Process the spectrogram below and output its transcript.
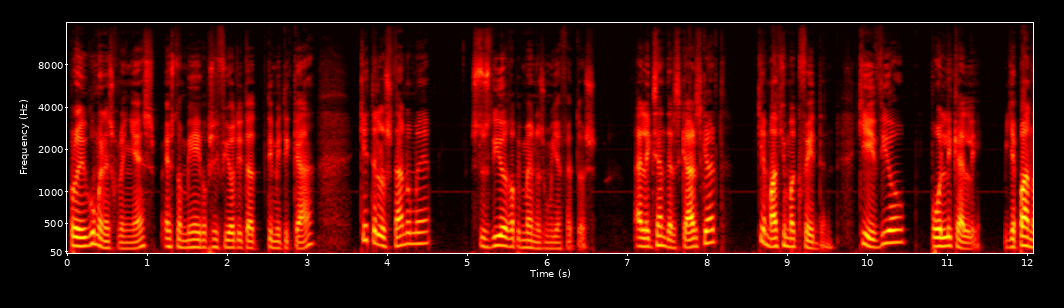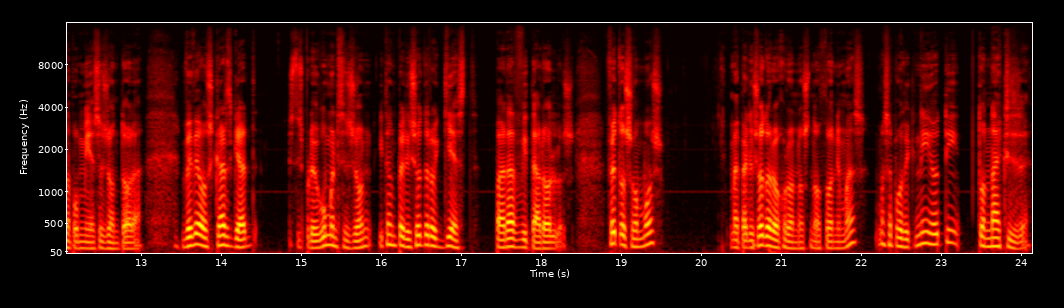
προηγούμενες χρονιές, έστω μία υποψηφιότητα τιμητικά, και τέλος φτάνουμε στους δύο αγαπημένους μου για φέτος. Αλεξάντερ Σκάρσγκαρντ και Μάθιου Μακφέιντεν. Και οι δύο πολύ καλοί. Για πάνω από μία σεζόν τώρα. Βέβαια, ο Σκάρσγκαρντ στις προηγούμενες σεζόν ήταν περισσότερο guest παρά β' ρόλο. Φέτος όμως, με περισσότερο χρόνο στην οθόνη μας, μας αποδεικνύει ότι τον άξιζε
